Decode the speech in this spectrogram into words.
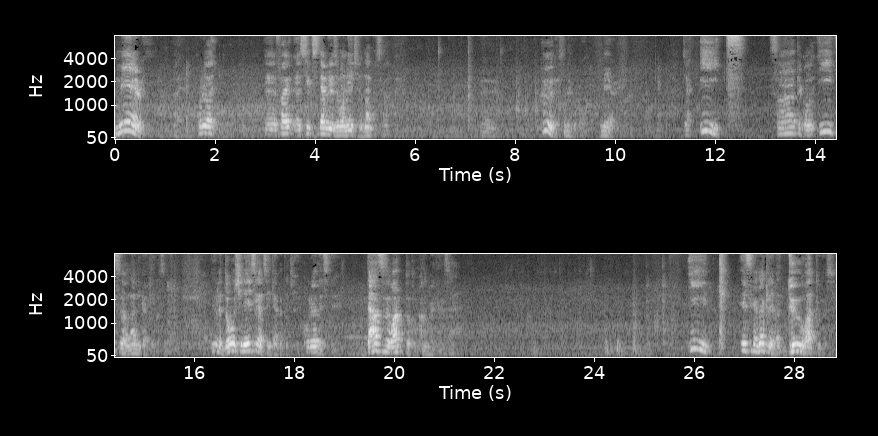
Mary、はい、これは、えー、6Ws1H と何ですか、えー、Who ですねここは。Mary じゃあ Eats さてこの Eats は何かと言いますね。いわゆる動詞に S がついた形。これはですね Does what と考えてください。eat S がなければ do what です。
